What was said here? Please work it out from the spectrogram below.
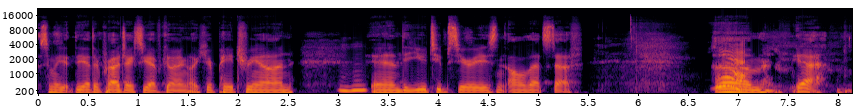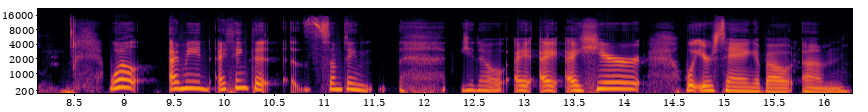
some of the other projects you have going, like your Patreon Mhm. and the YouTube series and all that stuff. Yeah. Um, yeah. Well, I mean, I think that uh, something, you know, I, I, I hear what you're saying about, um,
